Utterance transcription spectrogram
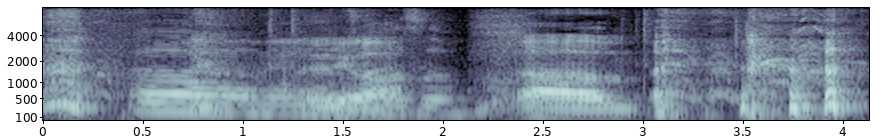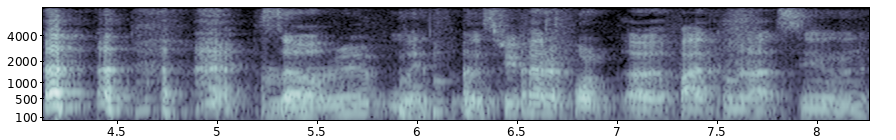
oh man, Anyway. that's awesome. Um, so with with Street Fighter Four uh, Five coming out soon,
